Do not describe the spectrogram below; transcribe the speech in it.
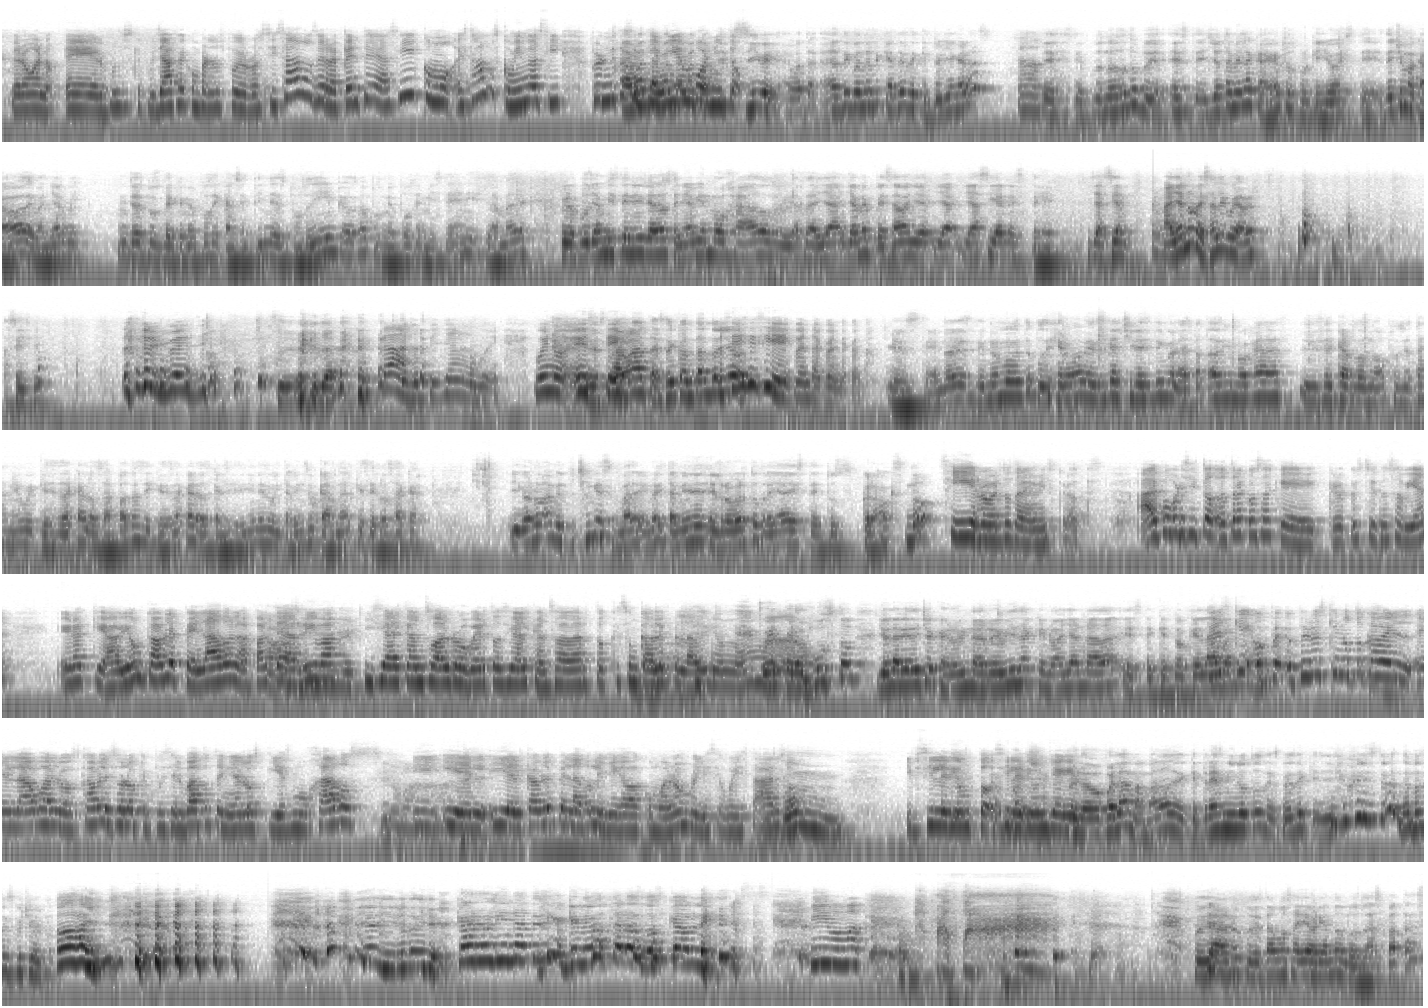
Pero bueno, eh, el punto es que pues ya fue a comprar los pollos rostizados, de repente así como estábamos comiendo así, pero neta Aguanta, sentí aguanta, bien aguanta. bonito. Sí, güey, aguanta. Haz de cuenta que antes de que tú llegaras, Ajá. Este, pues nosotros, pues, este, yo también la cagué, pues porque yo, este, de hecho me acababa de bañar, güey. Entonces, pues de que me puse calcetines, pues limpios, ¿no? Pues me puse mis tenis y la madre. Pero pues ya mis tenis ya los tenía bien mojados, güey. O sea, ya, ya me pesaban, ya, ya, ya hacían, este, ya hacían. Ah, ya no me sale, güey, a ver. Así, sí. Güey, sí. Ya. Cállate ya, güey. Bueno, Este, este. aguanta, estoy contando yo. Sí, sí, sí, cuenta, cuenta, cuenta. Este, entonces, en un momento, pues dije, no mames, es que al chile sí tengo las patas bien mojadas. Y dice Carlos, no, pues yo también, güey, que se saca los zapatos y que se saca los calcetines, güey, también su carnal que se los saca. Y digo, no mames, pues chingue su madre, ¿no? Y también el, el Roberto traía, este, tus crocs, ¿no? Sí, Roberto traía mis crocs. Ay, pobrecito, otra cosa que creo que ustedes no sabían era que había un cable pelado en la parte de Ah, sí, arriba y si alcanzó al Roberto, si alcanzó a dar toques un cable No. pelado y yo no. Güey, pero justo yo le había dicho a Carolina, revisa que no haya nada, este, que toque el Pero agua. es que, pero es que no tocaba el, el agua los cables, solo que pues el vato tenía los pies mojados y, y, el, y el cable pelado le llegaba como al hombro y ese güey está alto. Y sí le dio un, to sí le dio un llegue. Pero fue la mamada de que tres minutos después de que dijo esto, nada más escucho el ¡Ay! y, yo te dije, Carolina, te dije que levantaras los cables. Y mi mamá, Pues ya, ¿no? Pues estamos ahí abriéndonos las patas.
